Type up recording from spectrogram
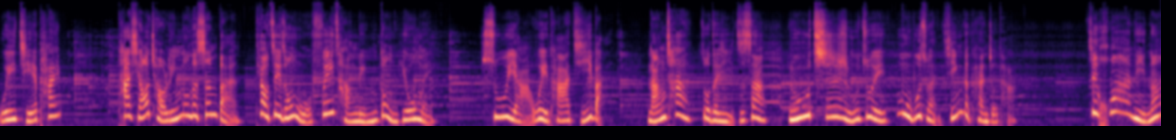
为节拍，他小巧玲珑的身板跳这种舞非常灵动优美，舒雅为他几板，郎灿坐在椅子上如痴如醉，目不转睛地看着他，这画里呢？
